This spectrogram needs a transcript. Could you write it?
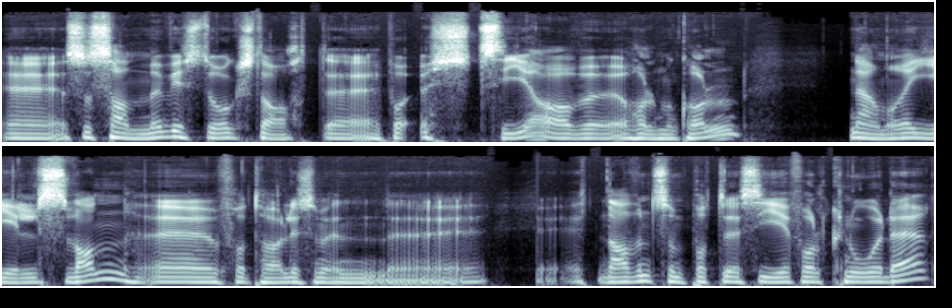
Eh, så samme hvis du òg starter på østsida av eh, Holmenkollen, nærmere Gilsvann, eh, for å ta liksom en, et navn som på sier folk noe der,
